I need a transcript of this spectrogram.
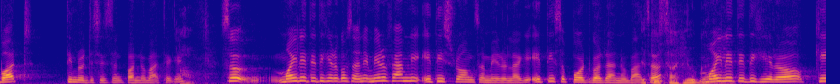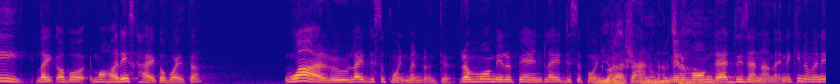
बट तिम्रो डिसिजन पर्नु भएको थियो कि सो मैले त्यतिखेर कस्तो भने मेरो फ्यामिली यति स्ट्रङ छ मेरो लागि यति सपोर्ट गरिरहनु भएको छ। मैले त्यतिखेर केही लाइक अब म हरेस खाएको भए त उहाँहरूलाई डिसपोइन्टमेन्ट हुन्थ्यो र म मेरो पेरेन्टलाई डिसपोइन्ट गर्न चाहन्न मेरो। मम ड्याड दुईजनालाई नै किनभने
